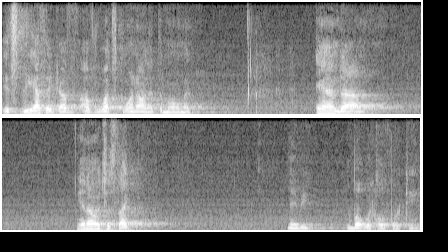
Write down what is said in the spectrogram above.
it's the ethic of of what's going on at the moment, and um, you know, it's just like maybe the boat would hold fourteen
